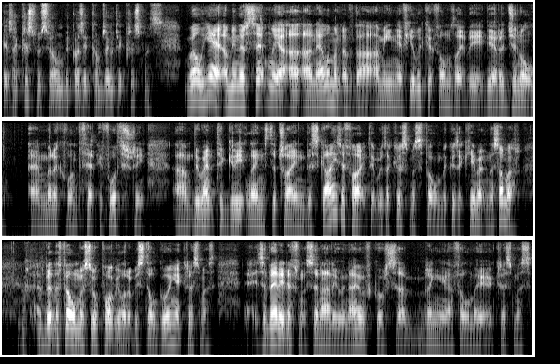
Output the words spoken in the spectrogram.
it's a Christmas film because it comes out at Christmas. Well, yeah, I mean, there's certainly a, an element of that. I mean, if you look at films like the the original um, Miracle on 34th Street, um, they went to great lengths to try and disguise the fact it was a Christmas film because it came out in the summer. but the film was so popular it was still going at Christmas. It's a very different scenario now, of course, uh, bringing a film out at Christmas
